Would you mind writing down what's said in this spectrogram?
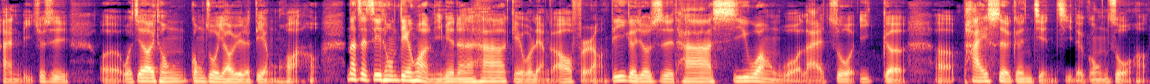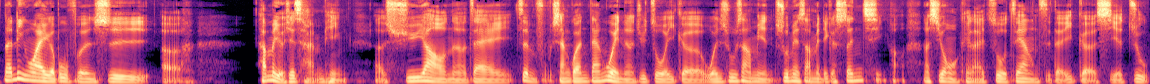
案例，就是呃，我接到一通工作邀约的电话哈。那在这通电话里面呢，他给我两个 offer 啊。第一个就是他希望我来做一个呃拍摄跟剪辑的工作哈。那另外一个部分是呃。他们有些产品，呃，需要呢，在政府相关单位呢去做一个文书上面、书面上面的一个申请，哈，那希望我可以来做这样子的一个协助。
